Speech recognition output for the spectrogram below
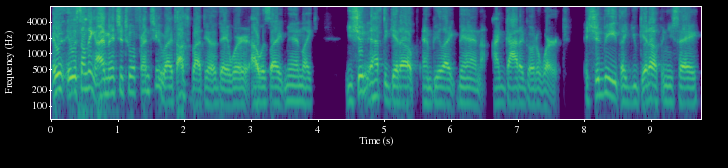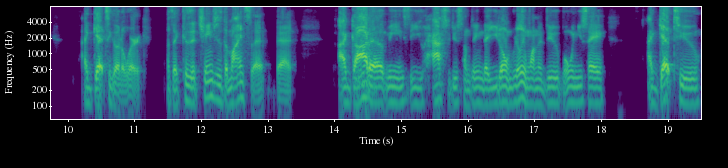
It was it was something I mentioned to a friend too. I talked about the other day where I was like, man, like you shouldn't have to get up and be like, man, I gotta go to work. It should be like you get up and you say, I get to go to work. I was like, because it changes the mindset that I gotta means that you have to do something that you don't really want to do. But when you say, I get to,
